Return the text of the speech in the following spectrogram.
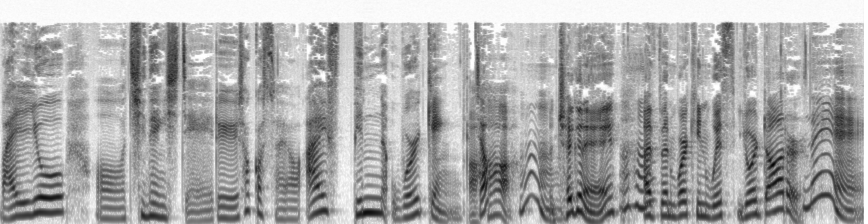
완료 어, 진행 시제를 섞었어요. I've been working. 그죠? 아하. 최근에 I've been working with your daughter. 네.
